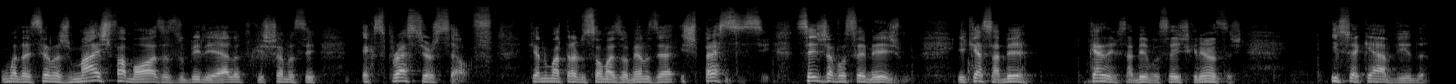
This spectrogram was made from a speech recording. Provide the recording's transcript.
uma das cenas mais famosas do Billy Elliot, que chama-se Express Yourself, que é numa tradução mais ou menos é expresse-se, seja você mesmo. E quer saber? Querem saber vocês, crianças? Isso é que é a vida.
